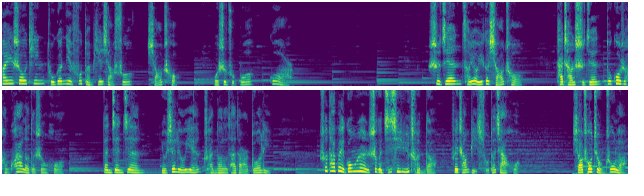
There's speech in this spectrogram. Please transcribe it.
欢迎收听屠格涅夫短篇小说《小丑》，我是主播过儿。世间曾有一个小丑，他长时间都过着很快乐的生活，但渐渐有些流言传到了他的耳朵里，说他被公认是个极其愚蠢的、非常鄙俗的家伙。小丑窘住了，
